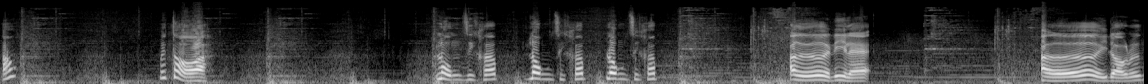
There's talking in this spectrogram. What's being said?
เอ้า ไม่ต่ออะ ลงสิครับ ลงสิครับ ลงสิครับ เออ นี่แหละ เออ อีกดอกนึง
